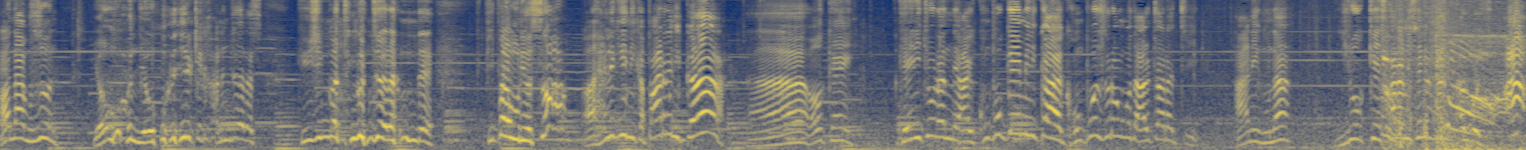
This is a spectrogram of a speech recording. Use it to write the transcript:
아 나 무슨 영혼 영혼이 이렇게 가는 줄 알았어. 귀신 같은 건 줄 알았는데 빗방울이었어? 아 헬기니까 빠르니까. 아 오케이. 괜히 쫄았네. 아 공포 게임이니까 공포스러운 거 나올 줄 알았지. 아니구나. 이렇게 사람이 생각하는 아이고 아!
